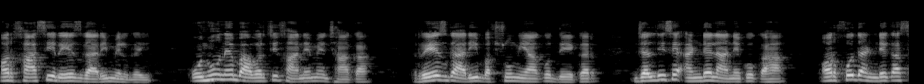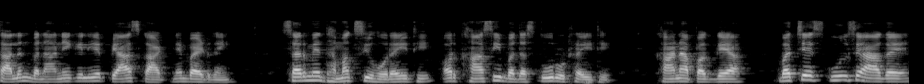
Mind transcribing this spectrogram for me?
और खासी रेजगारी मिल गई। उन्होंने बावर्ची खाने में झांका। रेजगारी बख्शू मियाँ को देकर जल्दी से अंडे लाने को कहा और खुद अंडे का सालन बनाने के लिए प्याज काटने बैठ गईं। सर में धमक सी हो रही थी और खांसी बदस्तूर उठ रही थी। खाना पक गया। बच्चे स्कूल से आ गए।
